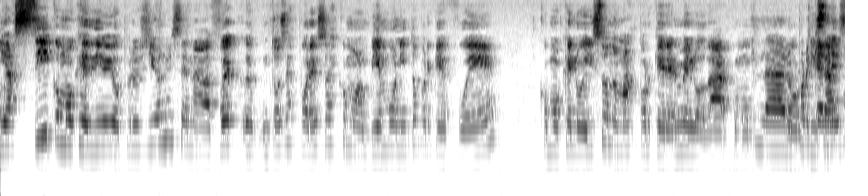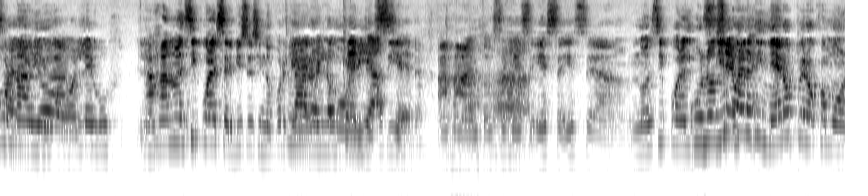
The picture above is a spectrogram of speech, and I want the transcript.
Y así como que digo yo, pero si yo no hice nada. Fue, entonces por eso es como bien bonito porque fue como que lo hizo nomás por querérmelo dar. Como Claro, por, porque quizás le por salió, Navidad. le gustó. Ajá, no en sí por el servicio, sino porque Claro, lo como quería bendecir. hacer. Ajá, Ajá. entonces ese, ese, ese, ah, no en sí por el, Uno sí por siempre- el dinero, pero como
